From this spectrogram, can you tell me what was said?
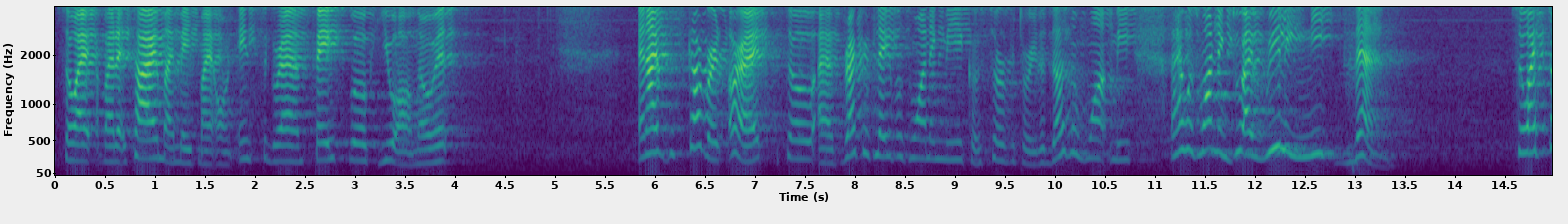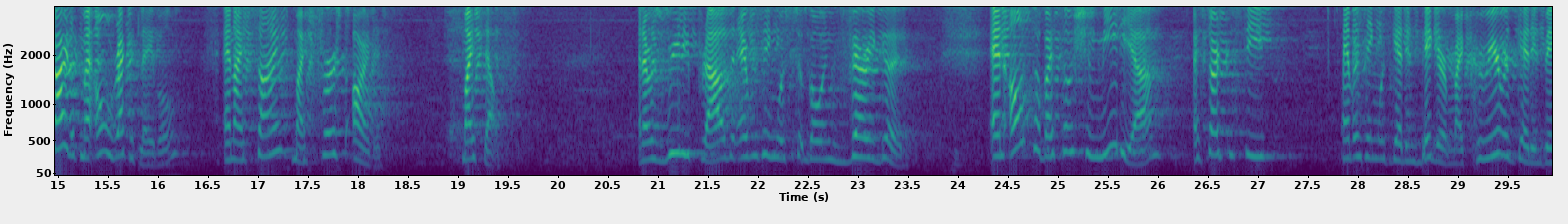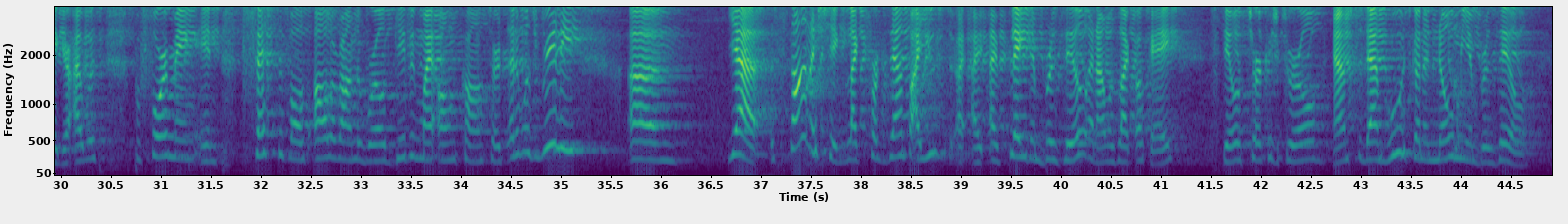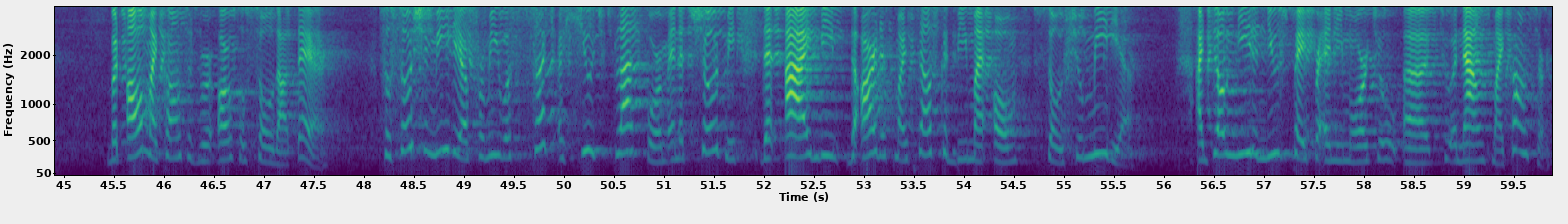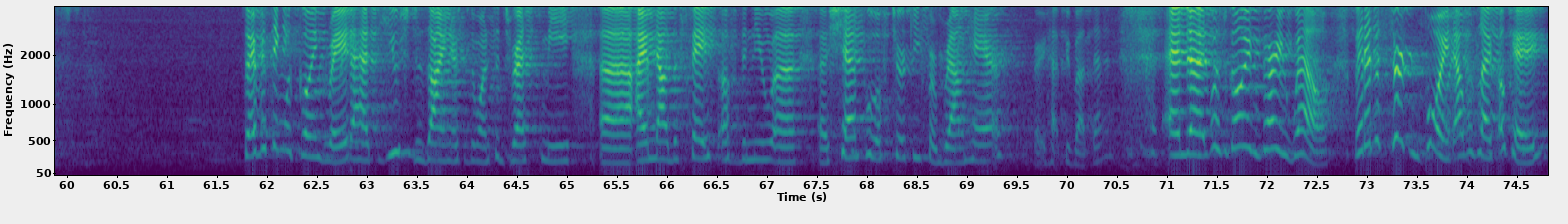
So I, by that time, I made my own Instagram, Facebook, you all know it. And I've discovered, all right, so I have record labels wanting me, conservatory that doesn't want me. but I was wondering, do I really need them? So I started my own record label, and I signed my first artist, myself. And I was really proud, and everything was going very good. And also by social media, I started to see everything was getting bigger. My career was getting bigger. I was performing in festivals all around the world, giving my own concerts, and it was really, um, yeah, astonishing. Like for example, I used to, I, I played in Brazil, and I was like, okay, still a Turkish girl, Amsterdam. Who is going to know me in Brazil? But all my concerts were also sold out there. So social media for me was such a huge platform and it showed me that I, the artist myself, could be my own social media. I don't need a newspaper anymore to, uh, to announce my concerts. So everything was going great. I had huge designers that wanted to dress me. Uh, I am now the face of the new uh, uh shampoo of Turkey for brown hair. Very happy about that. And uh, it was going very well. But at a certain point, I was like, okay,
